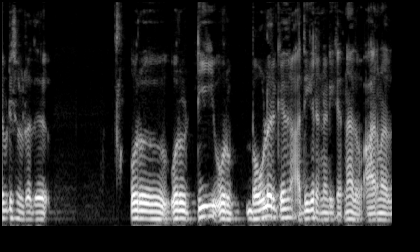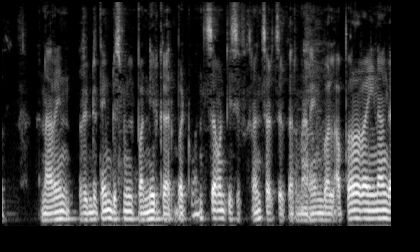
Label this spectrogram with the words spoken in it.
எப்படி சொல்கிறது ஒரு ஒரு டீ ஒரு பவுலருக்கு எதிராக அதிக ரன் அடிக்கிறதுனா அது வார்னர் நரேன் ரெண்டு டைம் டிஸ்மில் பண்ணியிருக்கார் but one seventy six runs அடிச்சிருக்காரு நரேன் பால். அப்புறம் ரெய்னாங்க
